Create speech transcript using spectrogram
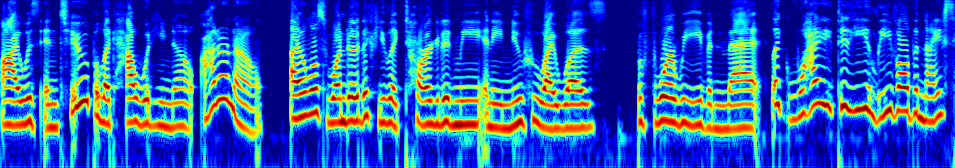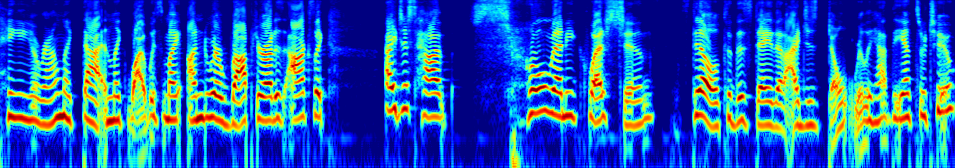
I was into, but like, how would he know? I don't know. I almost wondered if he like targeted me and he knew who I was before we even met. Like, why did he leave all the knives hanging around like that? And like, why was my underwear wrapped around his axe? Like, I just have so many questions still to this day that I just don't really have the answer to.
